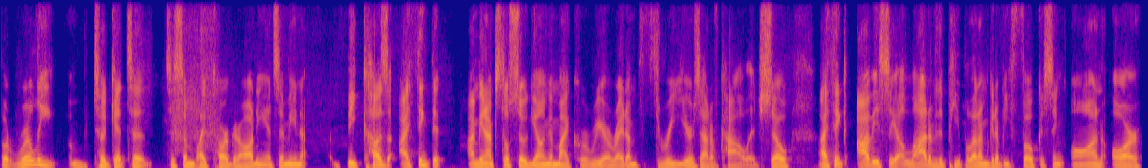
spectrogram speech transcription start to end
but really um, to get to, to some like target audience. I mean, because I think that I mean, I'm still so young in my career, right? I'm three years out of college. So I think obviously a lot of the people that I'm going to be focusing on are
